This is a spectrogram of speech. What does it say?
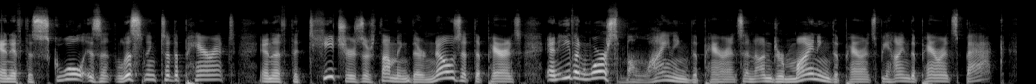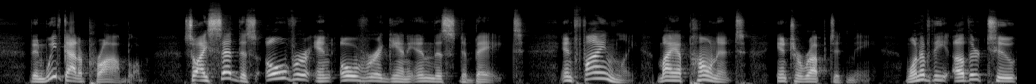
And if the school isn't listening to the parent, and if the teachers are thumbing their nose at the parents, and even worse, maligning the parents and undermining the parents behind the parents' back, then we've got a problem. So I said this over and over again in this debate. And finally, my opponent interrupted me. One of the other two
